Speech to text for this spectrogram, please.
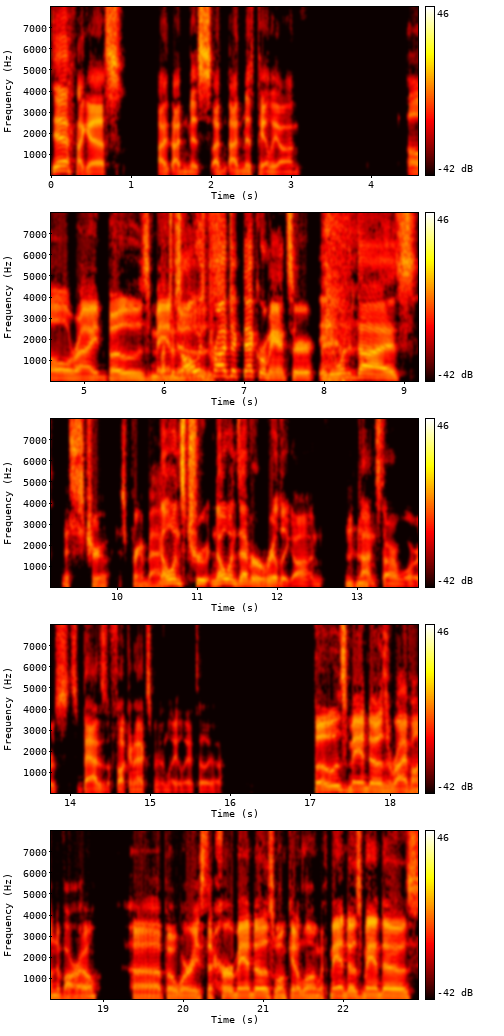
Yeah, I guess. I, I'd miss I'd, I'd miss Pellaeon. All right, Bo's Mandos. But there's always Project Necromancer. Anyone that dies, It's true. Just bring him back. no one's true. No one's ever really gone. Mhm. Not in Star Wars. It's bad as the fucking X Men lately. I tell you. Bo's Mandos arrive on Nevarro. Uh, Bo worries that her Mandos won't get along with Mando's Mandos.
